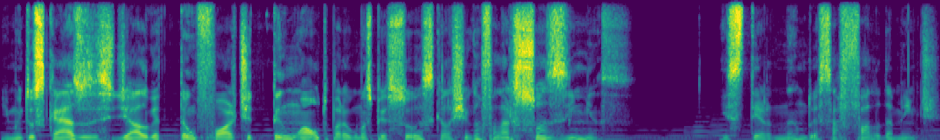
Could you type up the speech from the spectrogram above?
Em muitos casos, esse diálogo é tão forte, tão alto para algumas pessoas que elas chegam a falar sozinhas, externando essa fala da mente.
